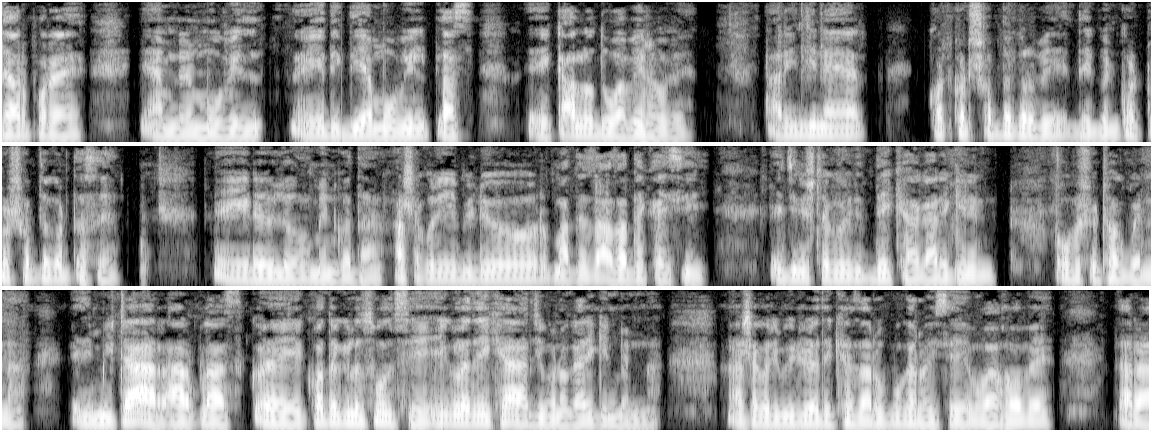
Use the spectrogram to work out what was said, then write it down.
দেওয়ার পরে আপনার মোবিল, এদিক দিয়ে মোবিল প্লাস এই কালো ধোয়া বের হবে। আর ইঞ্জিনের কটকট শব্দ করবে, দেখবেন কটকট শব্দ করতেছে। এইটা হইল মেন কথা। আশা করি এই ভিডিওর মাঝে যা যা দেখাইছি, এই জিনিসটা দেখা গাড়ি কিনেন, অবশ্যই ঠকবেন না। এই যে মিটার আর প্লাস কত কিলো চলছে, এগুলো দেখা জীবনে গাড়ি কিনবেন না। আশা করি ভিডিও দেখে যার উপকার হয়েছে হওয়া হবে, তারা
